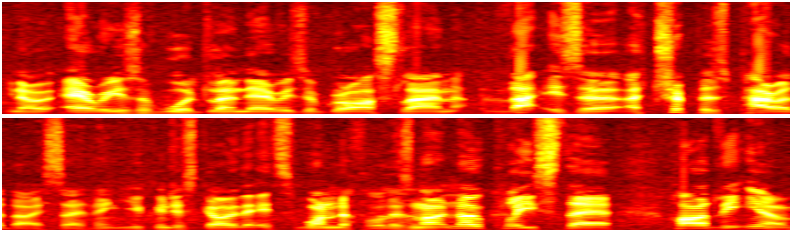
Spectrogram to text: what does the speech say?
you know areas of woodland, areas of grassland. That is a, a tripper's paradise. I think you can just go there. It's wonderful. There's no no police there. Hardly you know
